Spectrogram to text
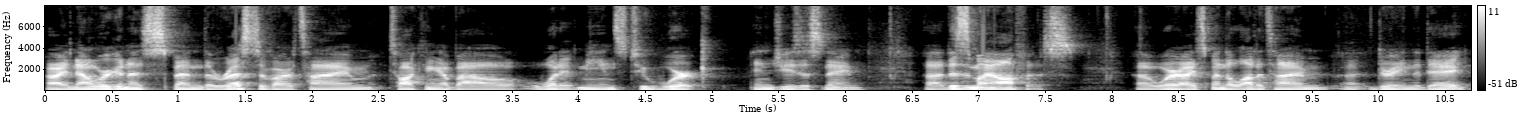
All right, now we're going to spend the rest of our time talking about what it means to work in Jesus' name. Uh, this is my office uh, where I spend a lot of time uh, during the day.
